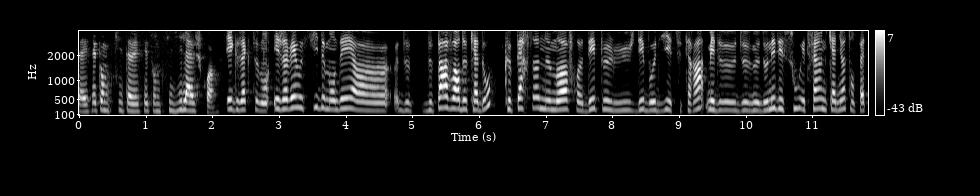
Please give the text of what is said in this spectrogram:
Tu avais fait ton petit, avais fait ton petit village, quoi. Exactement. Et j'avais aussi demandé de ne pas avoir de cadeaux, que personne ne m'offre des peluches, des bodys, etc. Mais de, de me donner des sous et de faire une cagnotte en fait.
